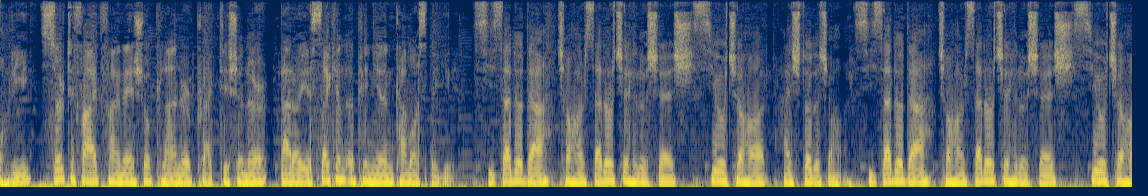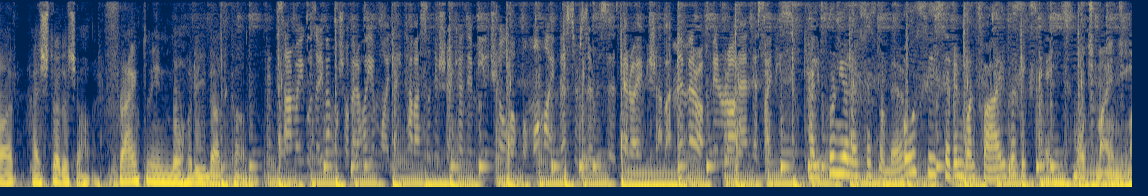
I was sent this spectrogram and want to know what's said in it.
مهری Certified Financial Planner Practitioner برای Second Opinion تماس بگیرید 310 446 34 84 310 446 34 84 franklinmohri.com سرمایه گذاری و مشاوره های مالی توسط شرکت Mutual of Omaha Investor Services ارائه می شود Member of FINRA and SIPC California license number OC71568 مطمئنی؟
